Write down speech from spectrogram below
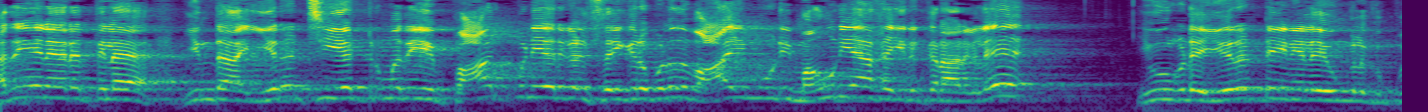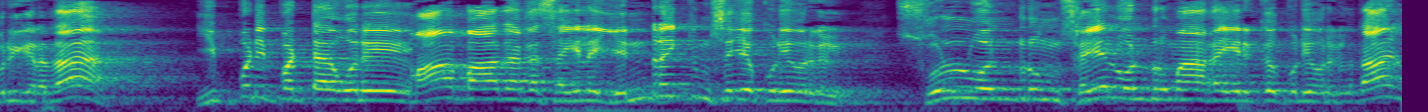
அதே நேரத்தில் இந்த இறைச்சி ஏற்றுமதியை பார்ப்பனியர்கள் செய்கிற பொழுது வாய் மூடி மௌனியாக இருக்கிறார்களே. இவங்களுடைய இரட்டை நிலை உங்களுக்கு புரிகிறதா? இப்படிப்பட்ட ஒரு மாபாதக செயலை என்றைக்கும் செய்யக்கூடியவர்கள் சொல் ஒன்றும் செயல் ஒன்றுமாக இருக்கக்கூடியவர்கள் தான்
